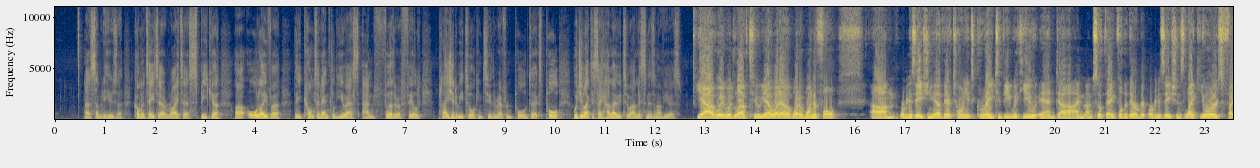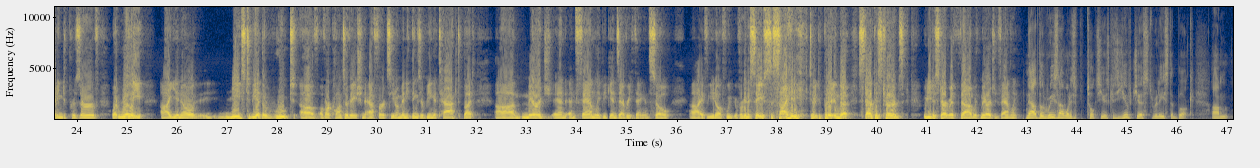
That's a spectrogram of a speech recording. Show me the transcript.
Uh, somebody who's a commentator, a writer, speaker, uh, all over the continental US and further afield. Pleasure to be talking to the Reverend Paul Dirks. Paul, would you like to say hello to our listeners and our viewers? Yeah, we would love to. Yeah, what a what a wonderful um, organization you have there, Tony. It's great to be with you, and uh, I'm I'm so thankful that there are organizations like yours fighting to preserve what really uh, you know, needs to be at the root of, of our conservation efforts. You know, many things are being attacked, but um, marriage and, and family begins everything. And so, uh, if you know, if, we, if we're going to save society, to, to put it in the starkest terms, we need to start with uh, with marriage and family. Now, the reason I wanted to talk to you is because you've just released a book. Um,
